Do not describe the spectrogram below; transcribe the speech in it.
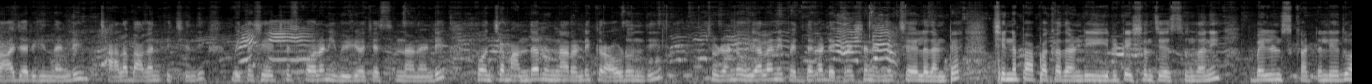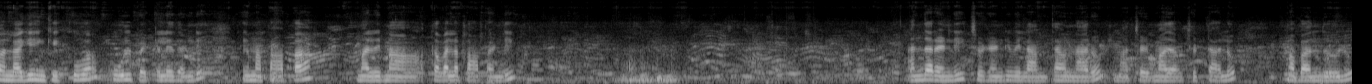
బాగా జరిగిందండి. చాలా బాగా అనిపించింది. మీతో షేర్ చేసుకోవాలని ఈ వీడియో చేస్తున్నానండి. కొంచెం అందరు ఉన్నారండి క్రౌడ్ ఉంది. చూడండి ఉయ్యాలని పెద్దగా డెకరేషన్ ఎందుకు చేయలేదంటే చిన్న పాప కదండి ఇరిటేషన్ చేస్తుందని బెలూన్స్ కట్టలేదు. అలాగే ఇంకెక్కువ పూలు పెట్టలేదండి. మా పాప మరి మా అక్క వాళ్ళ పాప అండి. అందరండి చూడండి వీళ్ళంతా ఉన్నారు. మా చు మా చుట్టాలు మా బంధువులు.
